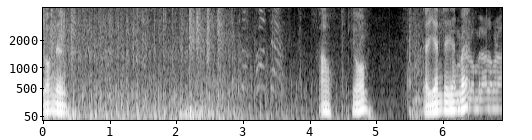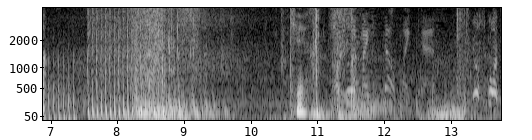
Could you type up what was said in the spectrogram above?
ล่วงหนึ่ง เอาโยม ใจเย็นใจเย็นไว้ลงไปแล้วลงไปแล้ว โอเค Your squad mates เ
